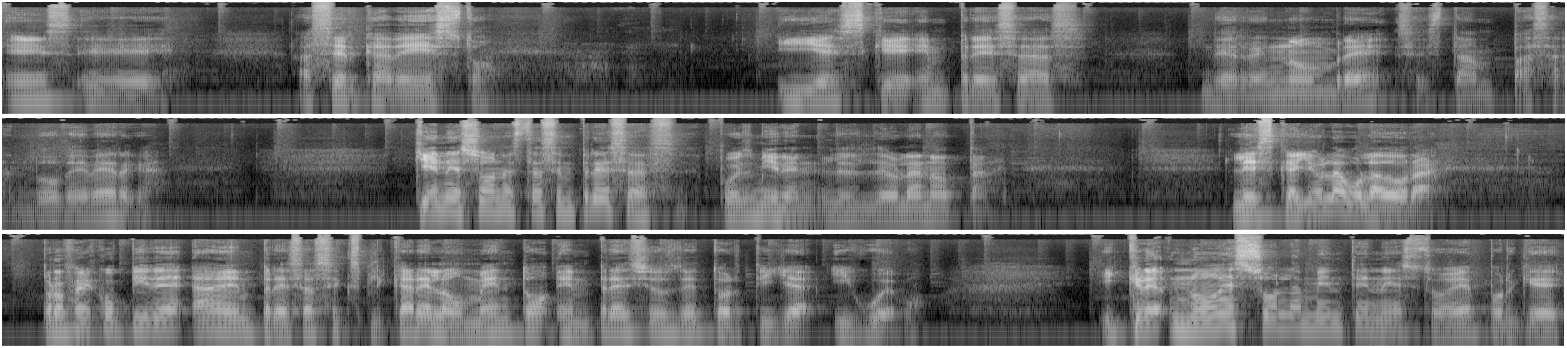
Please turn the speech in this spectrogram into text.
es eh, acerca de esto. Y es que empresas de renombre se están pasando de verga. ¿Quiénes son estas empresas? Pues miren, les leo la nota. Les cayó la voladora. Profeco pide a empresas explicar el aumento en precios de tortilla y huevo. Y creo, no es solamente en esto, ¿eh? porque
